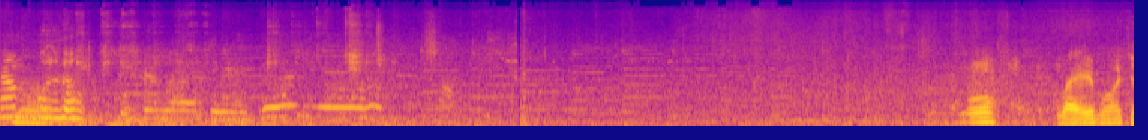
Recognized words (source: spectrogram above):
น้ำคุณลงโอ้ไหวบอจ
